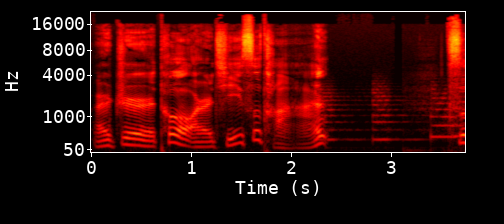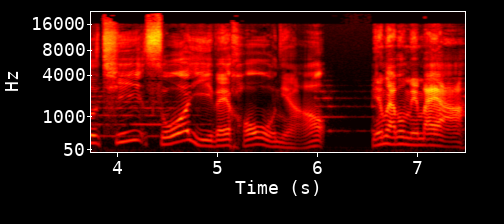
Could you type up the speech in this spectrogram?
而至特尔奇斯坦，此其所以为候鸟，明白不明白呀？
